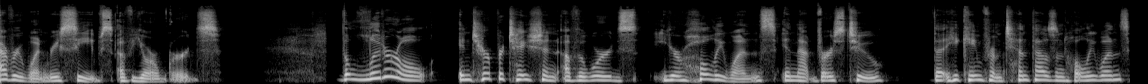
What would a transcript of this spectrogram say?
Everyone receives of your words. The literal interpretation of the words, your holy ones, in that verse 2, that he came from 10,000 holy ones,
